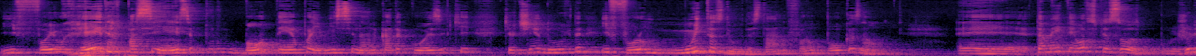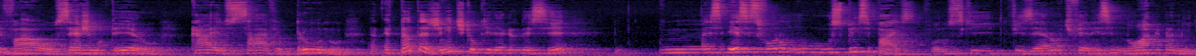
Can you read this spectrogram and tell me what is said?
e foi o rei da paciência por um bom tempo aí me ensinando cada coisa que, que eu tinha dúvida e foram muitas dúvidas, tá? Não foram poucas não. É, também tem outras pessoas, o Julival, o Sérgio Monteiro, Caio, Sávio, Bruno, é, é tanta gente que eu queria agradecer, mas esses foram os principais, foram os que fizeram uma diferença enorme para mim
